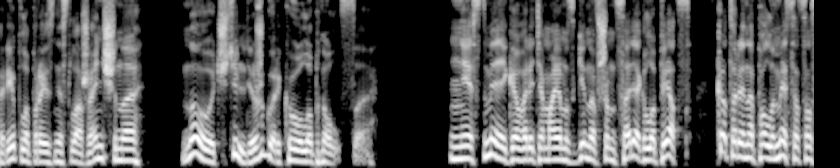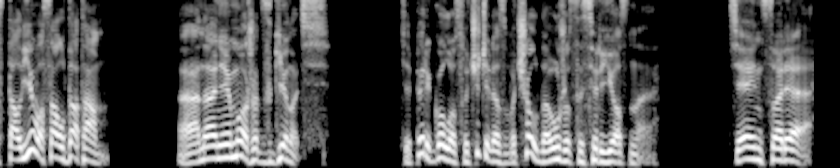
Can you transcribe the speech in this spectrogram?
хрипло произнесла женщина, но учитель лишь горько улыбнулся. «Не смей говорить о моем сгинувшем царе, глупец, который на полмесяца стал его солдатом!» «Она не может сгинуть!» Теперь голос учителя звучал до ужаса серьезно. «Тень царя.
